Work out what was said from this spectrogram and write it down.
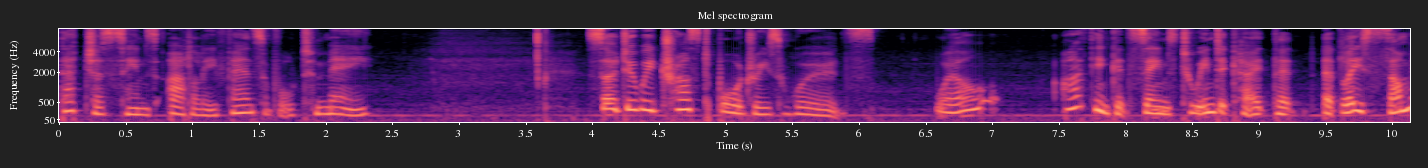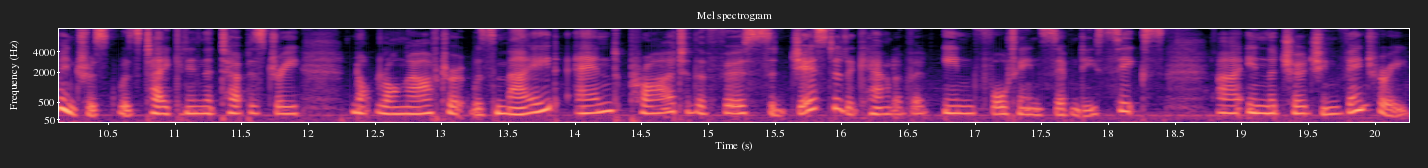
That just seems utterly fanciful to me. So, do we trust Baudry's words? Well, I think it seems to indicate that at least some interest was taken in the tapestry not long after it was made and prior to the first suggested account of it in 1476 uh, in the church inventory.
